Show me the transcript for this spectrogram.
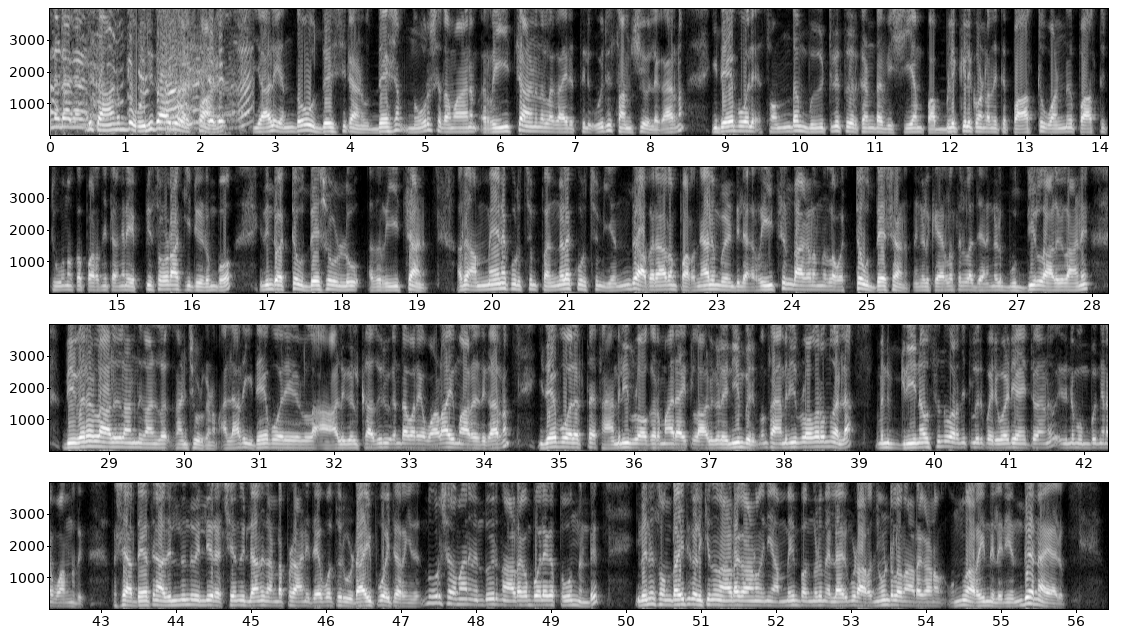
ഇത് കാണുമ്പോ ഒരു കാര്യം ഉറപ്പാണ്. ഇയാൾ എന്തോ ഉദ്ദേശിച്ചിട്ടാണ്. ഉദ്ദേശം നൂറ് ശതമാനം റീച്ചാണെന്നുള്ള കാര്യത്തിൽ ഒരു സംശയവുമില്ല. കാരണം ഇതേപോലെ സ്വന്തം വീട്ടിൽ തീർക്കേണ്ട വിഷയം പബ്ലിക്കിൽ കൊണ്ടുവന്നിട്ട് പാർട്ട് വണ്ണ് പാർട്ട് ടു എന്നൊക്കെ പറഞ്ഞിട്ട് അങ്ങനെ എപ്പിസോഡാക്കിയിട്ട് ഇടുമ്പോൾ ഇതിന്റെ ഒറ്റ ഉദ്ദേശമുള്ളൂ അത് റീച്ചാണ് അത് അമ്മേനെക്കുറിച്ചും പെങ്ങളെക്കുറിച്ചും എന്ത് അപരാധം പറഞ്ഞാലും വേണ്ടില്ല. റീച്ച് ഉണ്ടാകണം എന്നുള്ള ഒറ്റ ഉദ്ദേശമാണ്. നിങ്ങൾ കേരളത്തിലുള്ള ജനങ്ങൾ ബുദ്ധിയുള്ള ആളുകളാണ്. വിവരമുള്ള ആളുകളാണെന്ന് കാണി കാണിച്ചു കൊടുക്കണം. അല്ലാതെ ഇതേപോലെയുള്ള ആളുകൾക്ക് അതൊരു എന്താ പറയുക വളായി മാറരുത്. കാരണം ഇതേപോലത്തെ ഫാമിലി വ്ളോഗർമാരായിട്ടുള്ള ആളുകൾ ഇനിയും വരും. ഇപ്പം ഫാമിലി വ്ളോഗറൊന്നുമല്ല ഇവൻ ഗ്രീൻ ഹൗസ് എന്ന് പറഞ്ഞിട്ടുള്ളൊരു പരിപാടിയായിട്ടാണ് ഇതിന്റെ മുമ്പ് ഇങ്ങനെ വന്നത്. പക്ഷേ അദ്ദേഹത്തിന് അതിൽ നിന്ന് വലിയ രക്ഷയൊന്നും ഇല്ലാന്ന് കണ്ടപ്പോഴാണ് ഇതേപോലത്തെ ഒരു ഉടായ്പുമായിട്ട് ഇറങ്ങിയത്. നൂറ് ശതമാനം എന്തോ ഒരു നാടകം പോലെയൊക്കെ തോന്നുന്നുണ്ട്. ഇവന് സ്വന്തമായിട്ട് കളിക്കുന്ന നാടകമാണോ? ഇനി അമ്മയും പെങ്ങളും എല്ലാവരും കൂടെ അറിഞ്ഞുകൊണ്ടുള്ള നാടകമാണോ? ഒന്നും അറിയുന്നില്ല. ഇനി എന്ത് തന്നെ ആയാലും.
